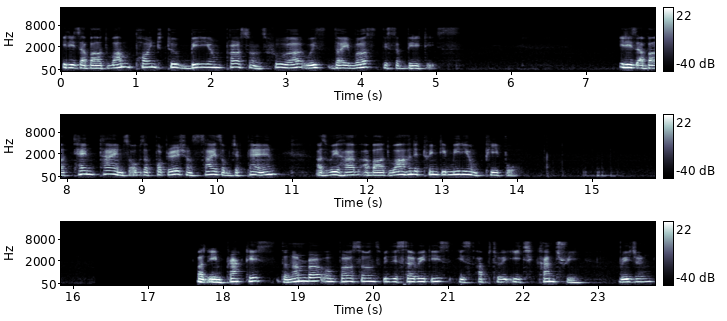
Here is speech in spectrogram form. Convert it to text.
it is about 1.2 billion persons who are with diverse disabilities. It is about 10 times of the population size of Japan as we have about 120 million people. But in practice, the number of persons with disabilities is up to each country, region,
